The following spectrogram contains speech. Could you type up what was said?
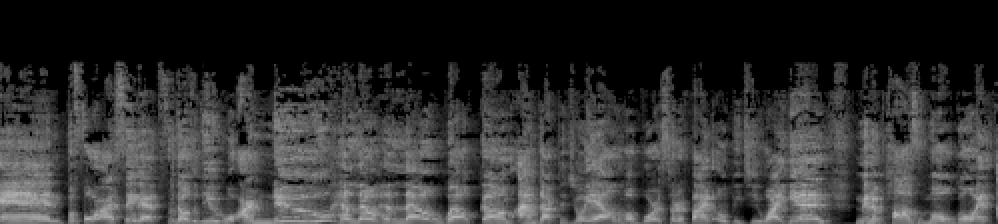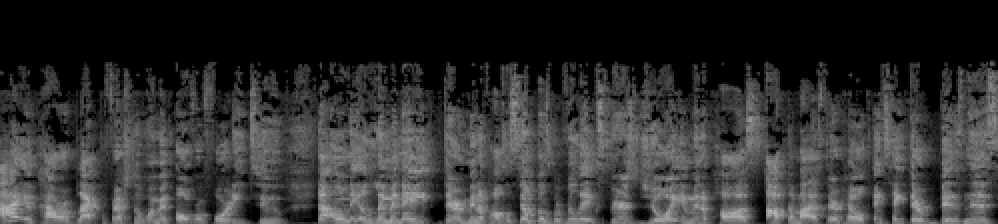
And before I say that, for those of you who are new, hello, hello, welcome. I'm Dr. Joyelle. I'm a board certified OBGYN, menopause mogul, and I empower Black professional women over 40 to not only eliminate their menopausal symptoms, but really experience joy in menopause, optimize their health, and take their business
